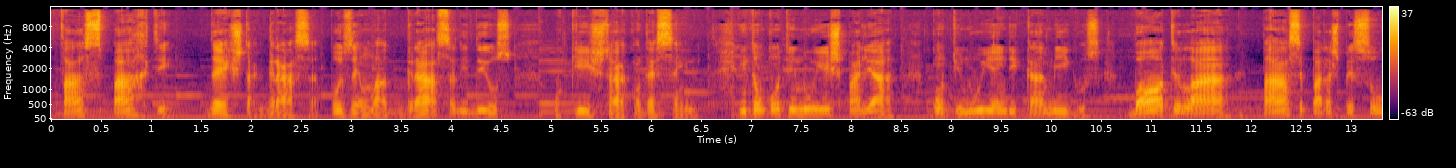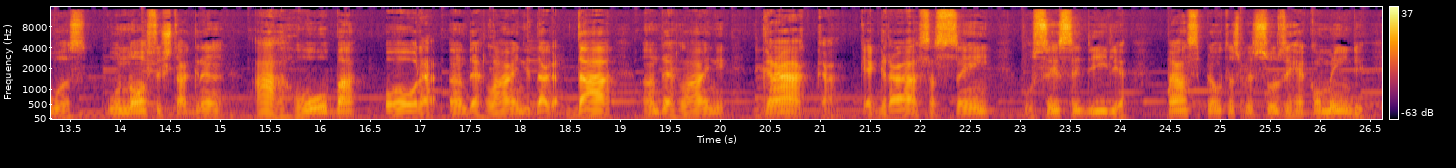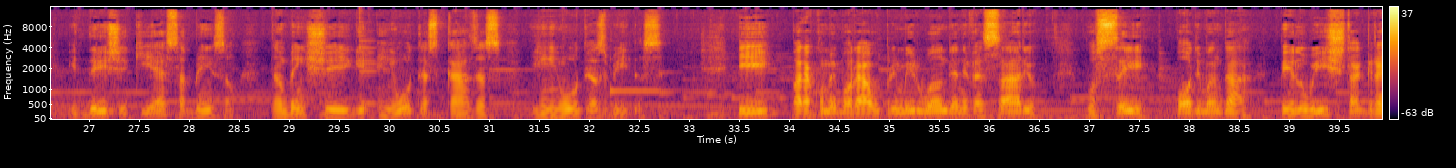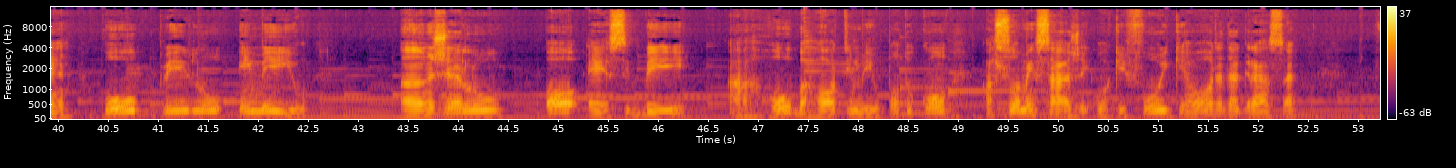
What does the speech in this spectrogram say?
faz parte desta graça, pois é uma graça de Deus o que está acontecendo. Então continue a espalhar, continue a indicar amigos, bote lá, passe para as pessoas o nosso Instagram, arroba ora, underline, da, da underline, graca, que é graça sem o C cedilha. Passe para outras pessoas e recomende e deixe que essa bênção também chegue em outras casas e em outras vidas. E para comemorar o primeiro ano de aniversário, você pode mandar pelo Instagram ou pelo e-mail angeloosb@hotmail.com a sua mensagem, o que foi que a hora da graça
